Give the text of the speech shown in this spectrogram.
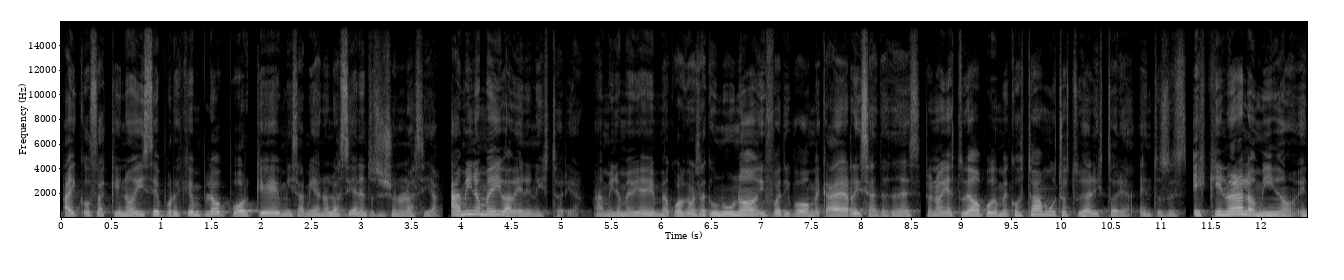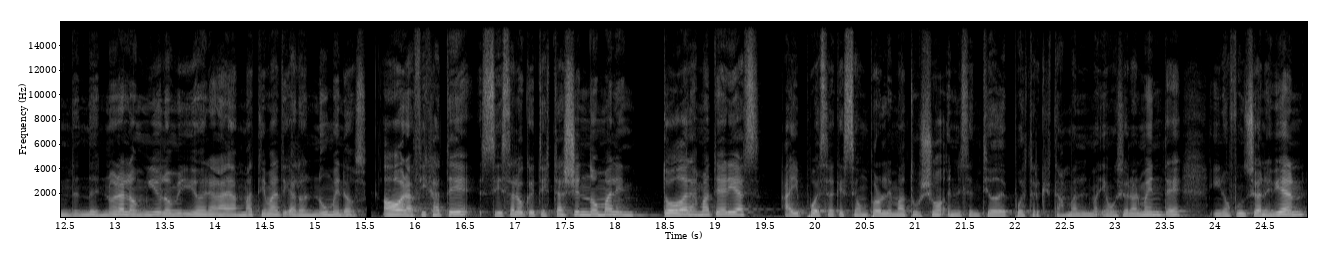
Hay cosas que no hice, por ejemplo, porque mis amigas no lo hacían, entonces yo no lo hacía. A mí no me iba bien en historia. A mí no me iba bien, me acuerdo que me saqué un 1 y fue tipo, me cae de risa, ¿entendés? Yo no había estudiado porque me costaba mucho estudiar historia. Entonces, es que no era lo mío, ¿entendés? No era lo mío, lo mío eran las matemáticas, los números. Ahora, fíjate, si es algo que te está yendo mal en todas las materias, ahí puede ser que sea un problema tuyo en el sentido de puede ser que estás mal emocionalmente y no funcione bien.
